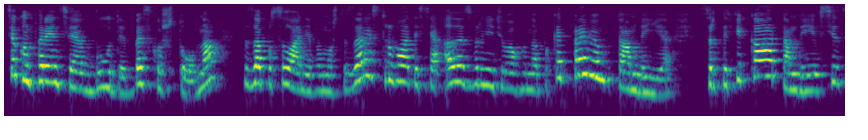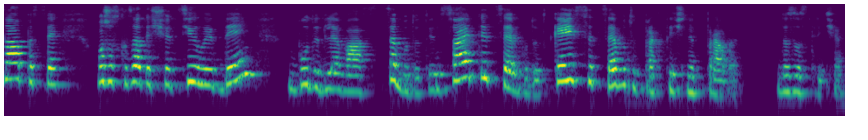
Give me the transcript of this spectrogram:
Ця конференція буде безкоштовна. За посиланням ви можете зареєструватися, але зверніть увагу на пакет преміум, там, де є сертифікат, там, де є всі записи. Можу сказати, що цілий день буде для вас. Це будуть інсайти, це будуть кейси, це будуть практичні вправи. До зустрічі!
